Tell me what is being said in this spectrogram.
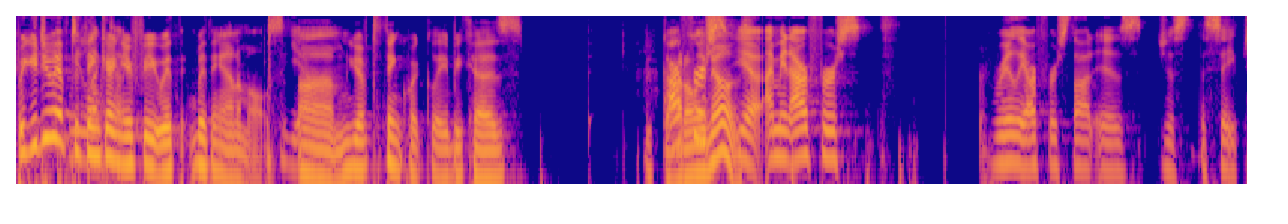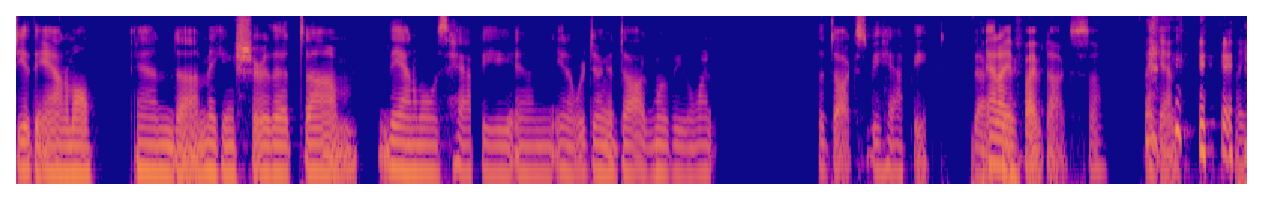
But you do have to We think on to- your feet with with animals. Yeah. Um, you have to think quickly because God our only first, knows. Yeah, I mean, our first really our first thought is just the safety of the animal and uh, making sure that um, the animal was happy. And you know, we're doing a dog movie. We want the dogs to be happy. And I have five dogs, so again, again,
